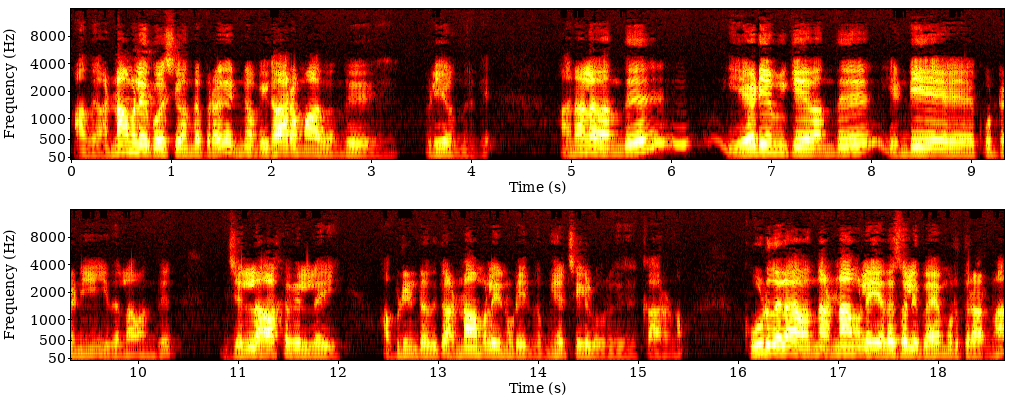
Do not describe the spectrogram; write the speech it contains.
அது அண்ணாமலை கோஷ்டி வந்த பிறகு இன்னும் விகாரமாக அது வந்து வெளியே வந்திருக்கு. அதனால் வந்து ஏடிஎம்கே வந்து என்டிஏ கூட்டணி இதெல்லாம் வந்து ஜெல் ஆகவில்லை அப்படின்றதுக்கு அண்ணாமலையினுடைய இந்த முயற்சிகள் ஒரு காரணம். கூடுதலாக வந்து அண்ணாமலை எதை சொல்லி பயமுறுத்துறாருன்னா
